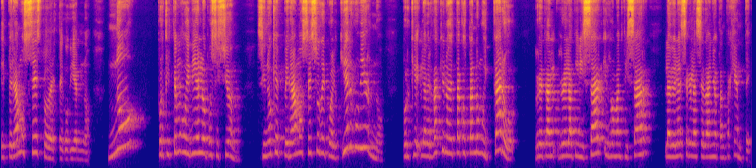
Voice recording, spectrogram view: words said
Esperamos esto de este gobierno, no porque estemos hoy día en la oposición, sino que esperamos eso de cualquier gobierno porque la verdad es que nos está costando muy caro relativizar y romantizar la violencia que le hace daño a tanta gente.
